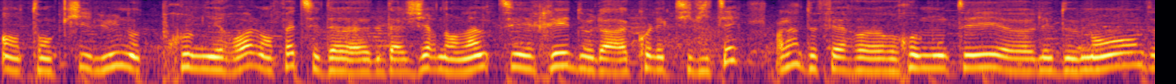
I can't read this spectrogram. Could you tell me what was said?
En tant qu'élu, notre premier rôle, en fait, c'est d'agir dans l'intérêt de la collectivité, voilà, de faire euh, remonter euh, les demandes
